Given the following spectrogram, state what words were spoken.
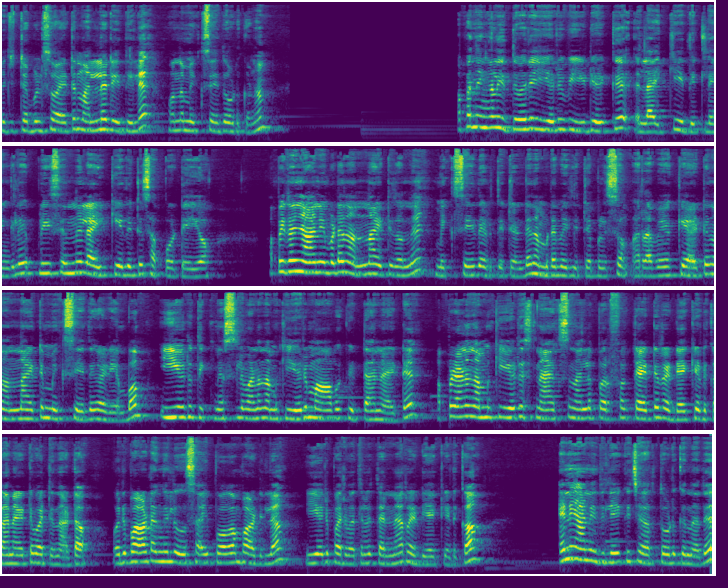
വെജിറ്റബിൾസുമായിട്ട് നല്ല രീതിയിൽ ഒന്ന് മിക്സ് ചെയ്ത് കൊടുക്കണം. അപ്പം നിങ്ങൾ ഇതുവരെ ഈ ഒരു വീഡിയോയ്ക്ക് ലൈക്ക് ചെയ്തിട്ടില്ലെങ്കിൽ പ്ലീസ് ഒന്ന് ലൈക്ക് ചെയ്തിട്ട് സപ്പോർട്ട് ചെയ്യുമോ അപ്പോൾ ഇത് ഞാനിവിടെ നന്നായിട്ട് ഇതൊന്ന് മിക്സ് ചെയ്തെടുത്തിട്ടുണ്ട്. നമ്മുടെ വെജിറ്റബിൾസും റവയൊക്കെ ആയിട്ട് നന്നായിട്ട് മിക്സ് ചെയ്ത് കഴിയുമ്പം ഈ ഒരു തിക്നെസ്സിൽ വേണം നമുക്ക് ഈ ഒരു മാവ് കിട്ടാനായിട്ട്. അപ്പോഴാണ് നമുക്ക് ഈ ഒരു സ്നാക്സ് നല്ല പെർഫെക്റ്റ് ആയിട്ട് റെഡിയാക്കി എടുക്കാനായിട്ട് പറ്റുന്ന കേട്ടോ. ഒരുപാട് അങ്ങ് ലൂസായി പോകാൻ പാടില്ല. ഈ ഒരു പരുവത്തിൽ തന്നെ റെഡിയാക്കി എടുക്കാം. ഇനി ഞാൻ ഇതിലേക്ക് ചേർത്ത് കൊടുക്കുന്നത്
